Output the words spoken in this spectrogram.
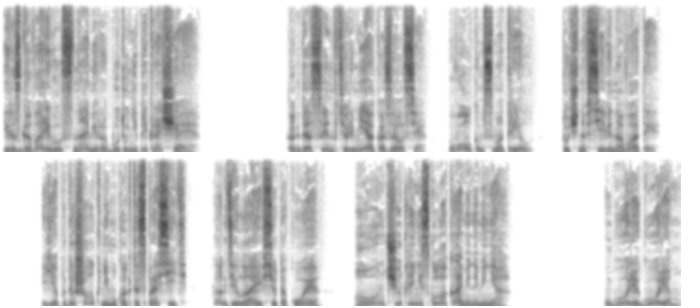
и разговаривал с нами, работу не прекращая. Когда сын в тюрьме оказался, волком смотрел, точно все виноваты. Я подошел к нему как-то спросить, как дела и все такое, а он чуть ли не с кулаками на меня. Горе горем,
